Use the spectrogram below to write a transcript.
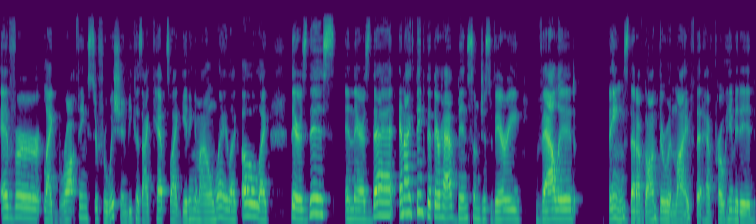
ever like brought things to fruition because I kept like getting in my own way, like, oh, like there's this and there's that. And I think that there have been some just very valid things that I've gone through in life that have prohibited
